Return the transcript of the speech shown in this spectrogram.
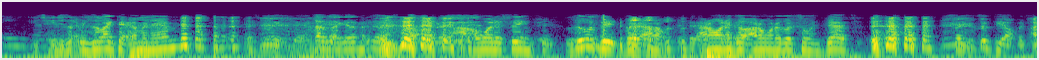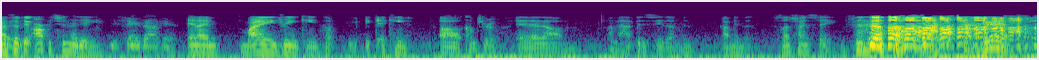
Changes You everything. Is it, is it like the Eminem? It's like the Sounds Eminem. like Eminem. I, I want to sing "Lose It," but I don't. I don't want to go. I don't want to go too in depth. So you took the opportunity. I took the and you, opportunity, you came down here. and I'm my dream came come it, it came uh come true, and um I'm happy to say that I'm in I'm in the Sunshine State. Yeah.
